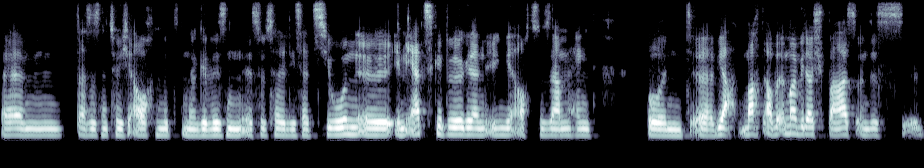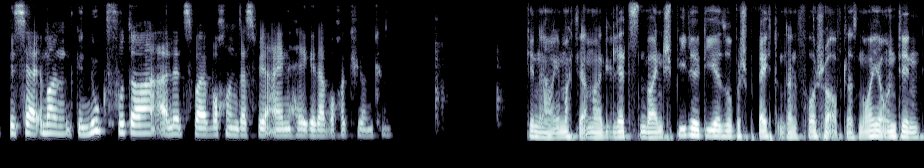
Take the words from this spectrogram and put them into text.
Ähm, dass es natürlich auch mit einer gewissen Sozialisation äh, im Erzgebirge dann irgendwie auch zusammenhängt. Und äh, ja, macht aber immer wieder Spaß und ist bisher immer genug Futter alle zwei Wochen, dass wir einen Helge der Woche küren können. Genau, ihr macht ja immer die letzten beiden Spiele, die ihr so besprecht und dann Vorschau auf das Neue und den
